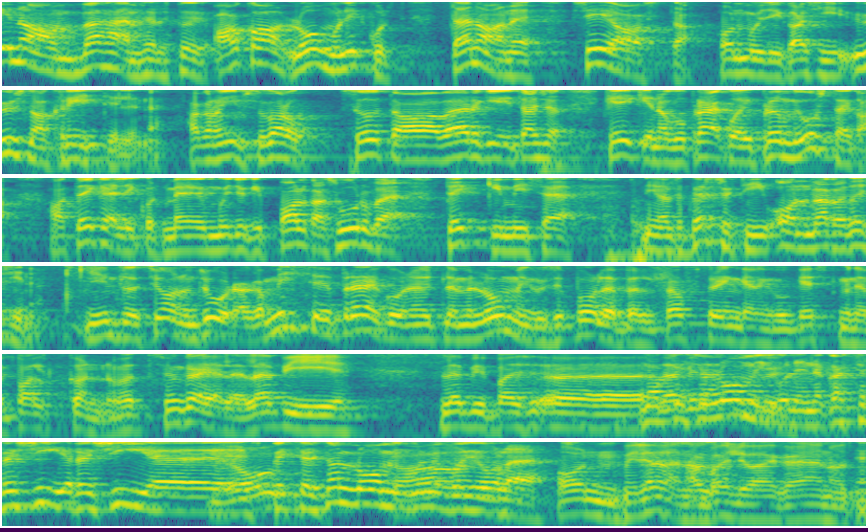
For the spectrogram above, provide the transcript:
enam-vähem selles põhjus, aga loomulikult tänane, see aasta on muidugi asi üsna kriitiline, aga no inimesed saavad aru, sõda, värgid, asjad, keegi nagu praegu ei prõmmi ustega, aga tegelikult me muidugi palgasurve tekkimise nii-öelda perspektiiv on väga tõsine. inflatsioon on suur, aga mis see praegune, ütleme loomingulise poole peal Rahvusringhäälingu keskmine palk on, vot see on ka jälle läbi läbi äh,. no kes on loominguline, kas režii, režii no, spetsialist on loominguline või ei ole? meil ei ole enam palju aega jäänud,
